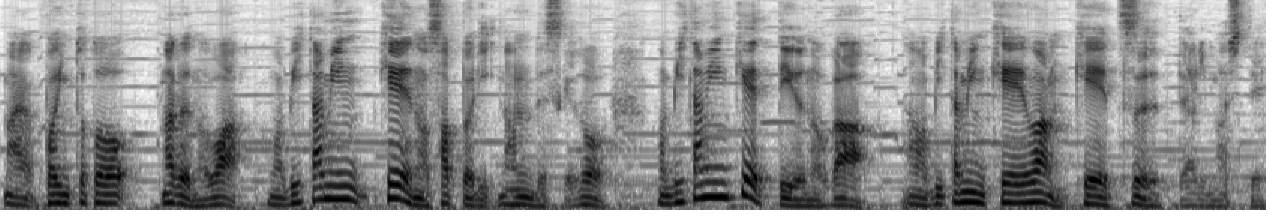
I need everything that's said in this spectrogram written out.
まあ、ポイントとなるのは、まあ、ビタミン K のサプリなんですけど、まあ、ビタミン K っていうのが、あのビタミン K1、K2 ってありまして、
